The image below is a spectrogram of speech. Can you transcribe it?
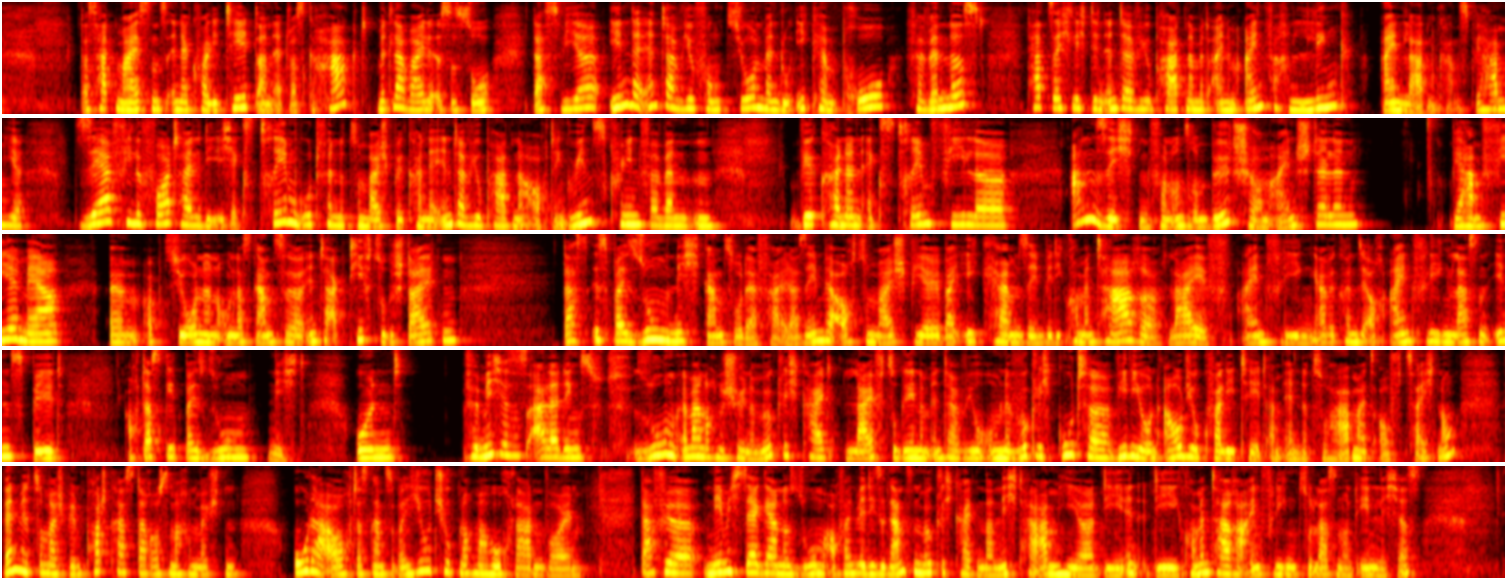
Das hat meistens in der Qualität dann etwas gehakt. Mittlerweile ist es so, dass wir in der Interviewfunktion, wenn du eCam Pro verwendest, tatsächlich den Interviewpartner mit einem einfachen Link einladen kannst. Wir haben hier sehr viele Vorteile, die ich extrem gut finde. Zum Beispiel kann der Interviewpartner auch den Greenscreen verwenden. Wir können extrem viele Ansichten von unserem Bildschirm einstellen. Wir haben viel mehr ähm, Optionen, um das Ganze interaktiv zu gestalten. Das ist bei Zoom nicht ganz so der Fall. Da sehen wir auch zum Beispiel bei eCam sehen wir die Kommentare live einfliegen. Ja, wir können sie auch einfliegen lassen ins Bild. Auch das geht bei Zoom nicht. Und für mich ist es allerdings Zoom immer noch eine schöne Möglichkeit, live zu gehen im Interview, um eine wirklich gute Video- und Audioqualität am Ende zu haben als Aufzeichnung. Wenn wir zum Beispiel einen Podcast daraus machen möchten oder auch das Ganze bei YouTube nochmal hochladen wollen. Dafür nehme ich sehr gerne Zoom, auch wenn wir diese ganzen Möglichkeiten dann nicht haben, hier die, die Kommentare einfliegen zu lassen und ähnliches.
